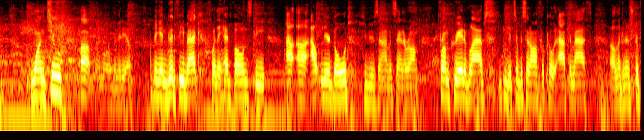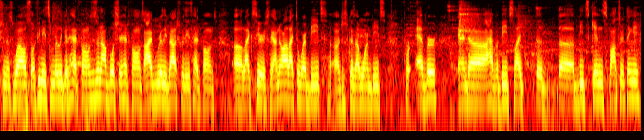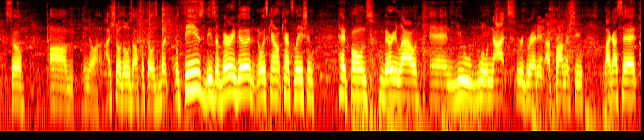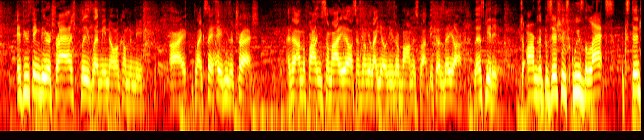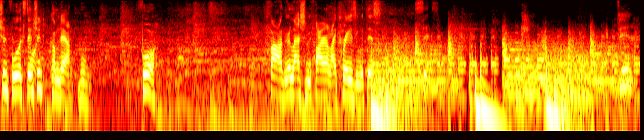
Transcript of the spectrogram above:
one, two, up. The video. I've been getting good feedback for the headphones, the uh, Outlier Gold, if I've been saying it wrong, from Creative Labs. You can get 10% off the code Aftermath. Uh, link in the description as well. So if you need some really good headphones, these are not bullshit headphones. I really vouch for these headphones. Uh, like seriously, I know I like to wear Beats uh, just because I've worn Beats forever, and uh, I have a Beats like the the Beats Skin sponsor thingy. So um, you know I show those off with those. But with these, these are very good. Noise count cancellation headphones, very loud, and you will not regret it. I promise you. Like I said, if you think these are trash, please let me know and come to me all right? Like say, hey, these are trash. And then I'm gonna find you somebody else that's gonna be like, yo, these are bomb as fuck, because they are. Let's get it. Put your arms in position, squeeze the lats, extension, full extension, come down, boom. Four, five, your lats should be firing like crazy with this. Six, eight, ten,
